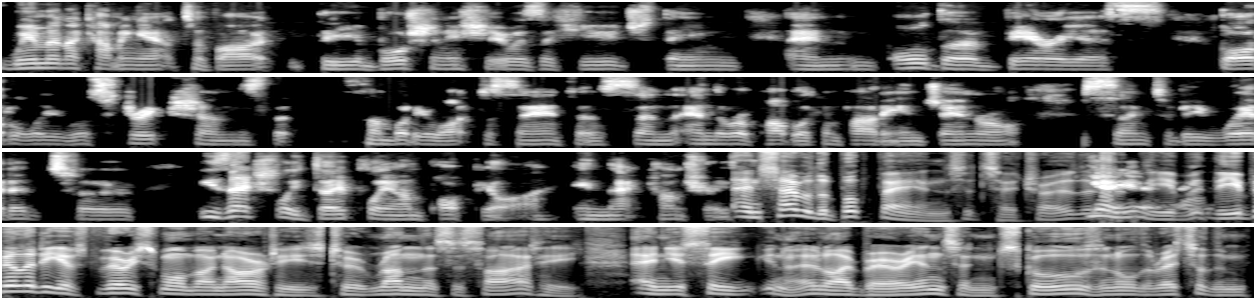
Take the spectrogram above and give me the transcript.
women are coming out to vote. The abortion issue is a huge thing, and all the various bodily restrictions that somebody like DeSantis and, and the Republican Party in general seem to be wedded to is actually deeply unpopular in that country. And so with the book bans, etc. The, Yeah, yeah. the, the ability of very small minorities to run the society. And you see, you know, librarians and schools and all the rest of them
